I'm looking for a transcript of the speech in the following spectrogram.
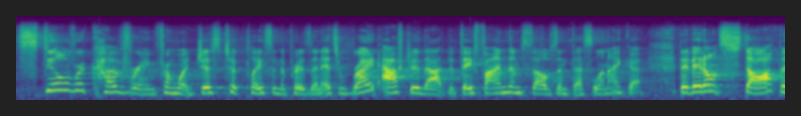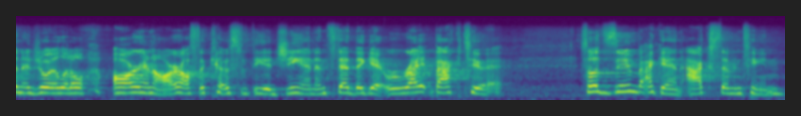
still recovering from what just took place in the prison. It's right after that that they find themselves in Thessalonica. That they don't stop and enjoy a little R&R off the coast of the Aegean. Instead, they get right back to it. So let's zoom back in, Acts 17.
